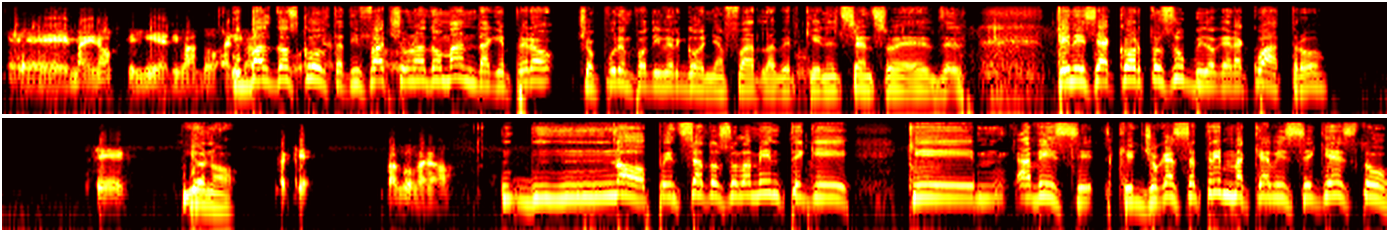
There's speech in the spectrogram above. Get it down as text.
e Malinowski lì è arrivato. È Ubaldo, ascolta, ti faccio una domanda che però ho pure un po' di vergogna a farla perché nel senso è, te ne sei accorto subito che era a 4? Sì. Io no. Perché? Ma come no? No, ho pensato solamente che, che, avesse, che giocasse a tre, ma che avesse chiesto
